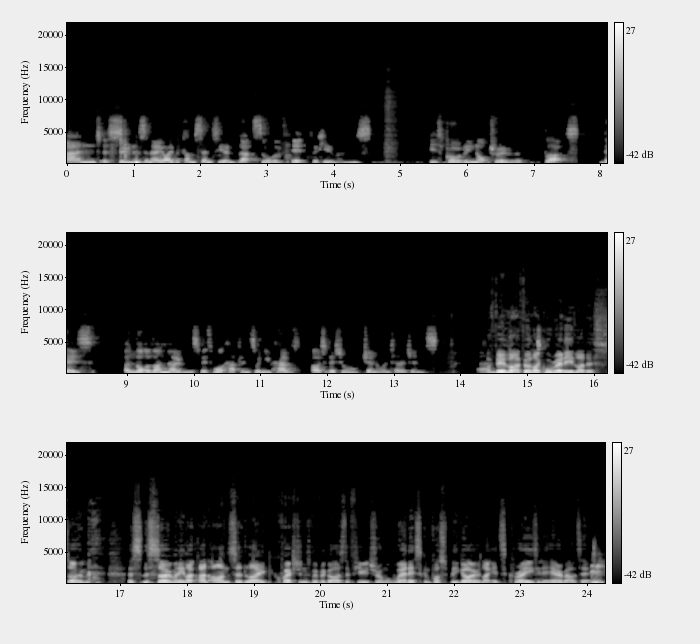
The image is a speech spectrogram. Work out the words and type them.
And as soon as an AI becomes sentient, that's sort of it for humans, is probably not true. But there's a lot of unknowns with what happens when you have artificial general intelligence. Um, I feel like I feel like already like there's so there's, there's so many like unanswered like questions with regards to future and where this can possibly go. Like it's crazy to hear about it.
